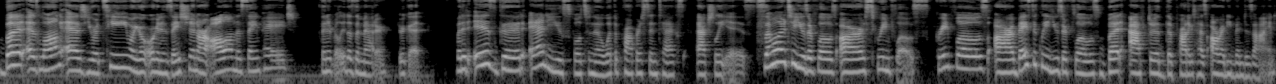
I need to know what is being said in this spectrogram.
But as long as your team or your organization are all on the same page, then it really doesn't matter. You're good but it is good and useful to know what the proper syntax actually is. Similar to user flows are screen flows. Screen flows are basically user flows, but after the product has already been designed,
